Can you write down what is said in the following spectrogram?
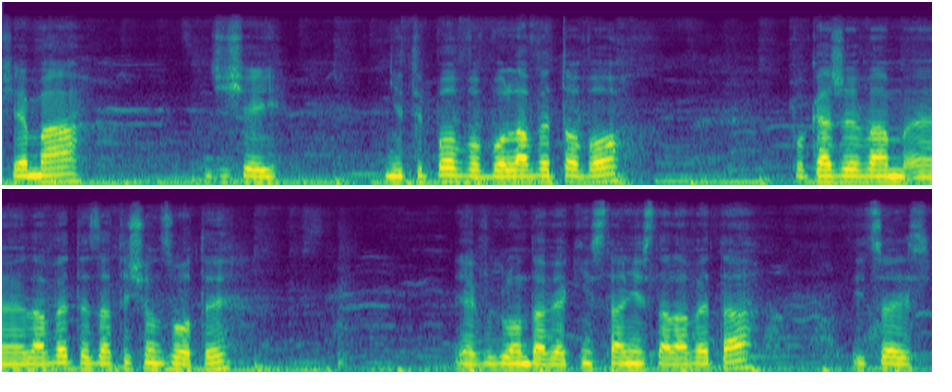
Siema. Dzisiaj nietypowo, bo lawetowo. Pokażę Wam e, lawetę za 1000 zł. Jak wygląda, w jakim stanie jest ta laweta i co jest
